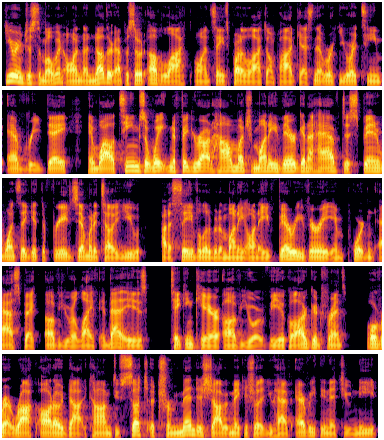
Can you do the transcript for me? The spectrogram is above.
here in just a moment on another episode of Locked On Saints, part of the Locked On Podcast Network, your team every day. And while teams are waiting to figure out how much money they're going to have to spend once they get the free agency, I'm going to tell you how to save a little bit of money on a very, very important aspect of your life, and that is taking care of your vehicle. Our good friends over at rockauto.com do such a tremendous job at making sure that you have everything that you need.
